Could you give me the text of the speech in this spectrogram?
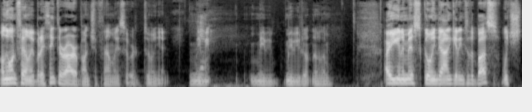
Only one family, but I think there are a bunch of families who are doing it. Maybe, yeah. maybe, maybe you don't know them. Are you going to miss going down, getting to the bus? Which,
